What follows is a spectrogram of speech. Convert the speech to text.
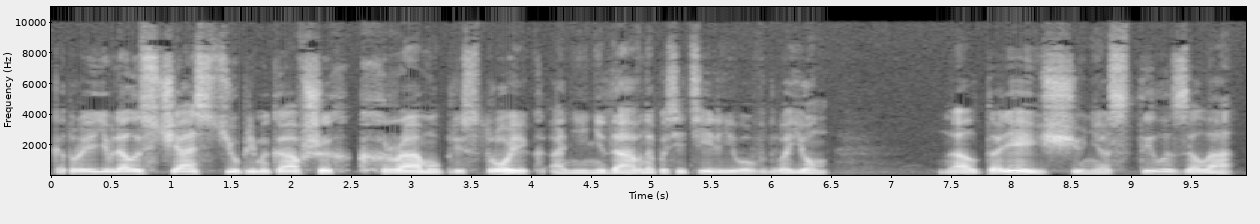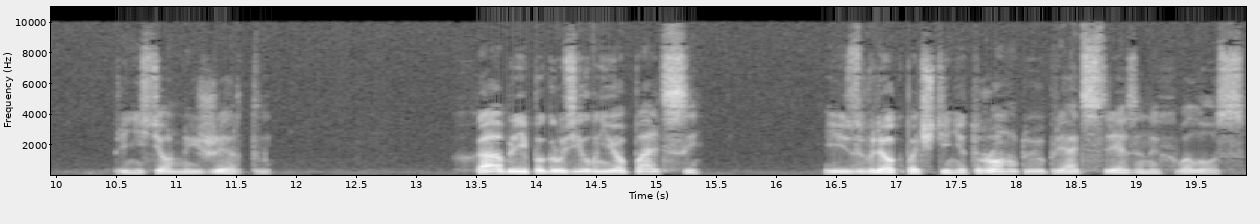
которое являлось частью примыкавших к храму пристроек. Они недавно посетили его вдвоем. На алтаре еще не остыла зола, принесенной жертвы. Хабрий погрузил в нее пальцы — и извлек почти нетронутую прядь срезанных волос.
